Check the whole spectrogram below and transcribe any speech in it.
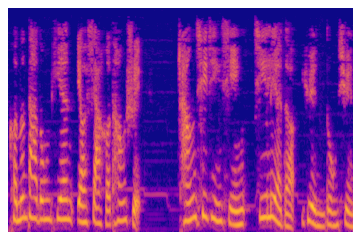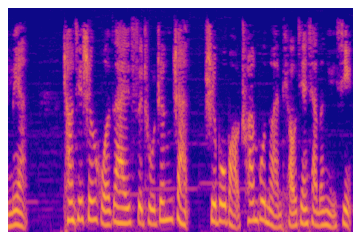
可能大冬天要下河趟水，长期进行激烈的运动训练，长期生活在四处征战。吃不饱穿不暖条件下的女性，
